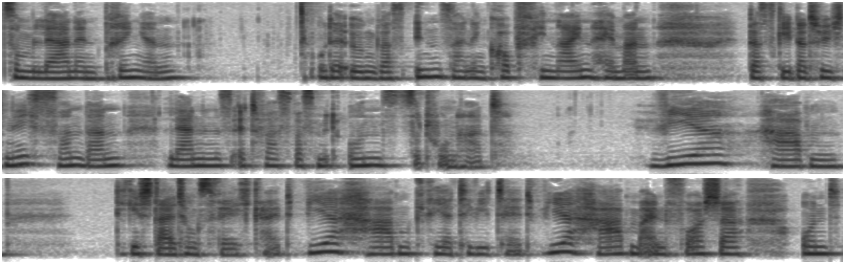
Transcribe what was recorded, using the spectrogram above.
zum Lernen bringen oder irgendwas in seinen Kopf hineinhämmern. Das geht natürlich nicht, sondern Lernen ist etwas, was mit uns zu tun hat. Wir haben die Gestaltungsfähigkeit, wir haben Kreativität, wir haben einen Forscher- und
